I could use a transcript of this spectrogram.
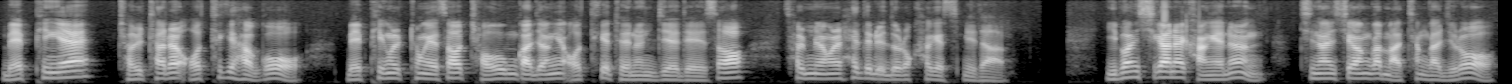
매핑의 절차를 어떻게 하고 매핑을 통해서 저음 과정이 어떻게 되는지에 대해서 설명을 해드리도록 하겠습니다. 이번 시간의 강의는 지난 시간과 마찬가지로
